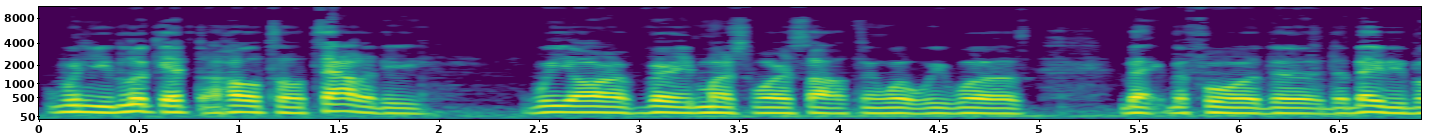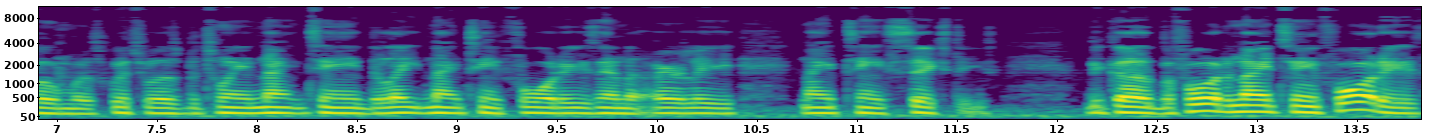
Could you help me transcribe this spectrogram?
when you look at the whole totality, we are very much worse off than what we was back before the, the baby boomers, which was between 19, the late 1940s and the early 1960s. Because before the 1940s,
